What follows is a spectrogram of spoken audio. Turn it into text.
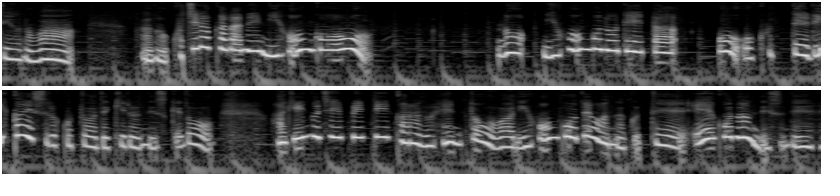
ていうのは、あの、こちらからね、日本語を、の、日本語のデータを送って理解することはできるんですけど、ハギング GPT からの返答は日本語ではなくて英語なんですね。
